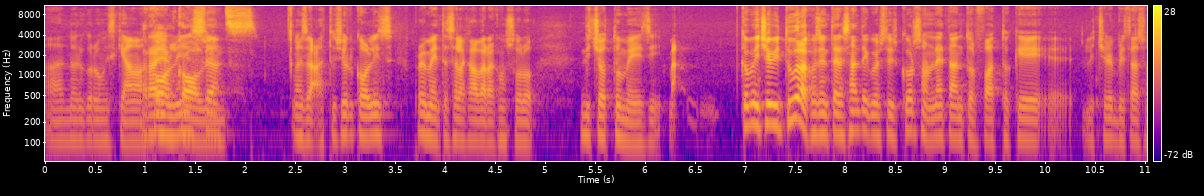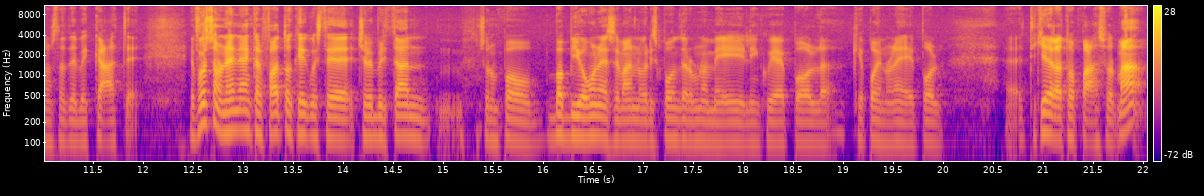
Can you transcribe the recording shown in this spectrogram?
uh, uh, non ricordo come si chiama Ryan Collins. Collins. esatto il signor Collins probabilmente se la caverà con solo 18 mesi ma come dicevi tu, la cosa interessante di questo discorso non è tanto il fatto che eh, le celebrità sono state beccate, e forse non è neanche il fatto che queste celebrità mm, sono un po' babbione se vanno a rispondere a una mail in cui Apple, che poi non è Apple, eh, ti chiede la tua password, ma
